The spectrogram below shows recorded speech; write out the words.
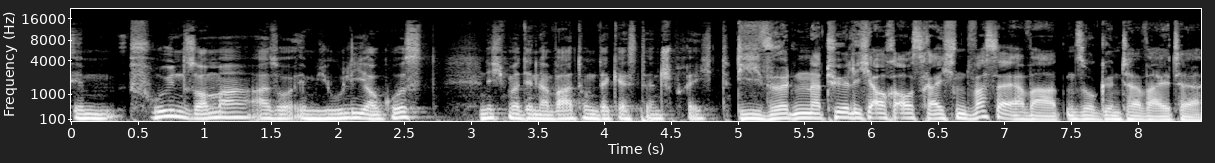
im frühen Sommer, also im Juli, August, nicht mehr den Erwartungen der Gäste entspricht. Die würden natürlich auch ausreichend Wasser erwarten, so Günther weiter.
